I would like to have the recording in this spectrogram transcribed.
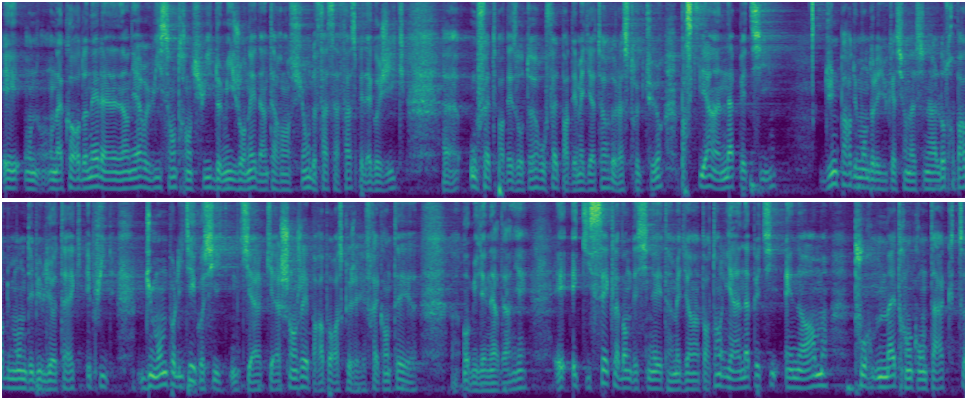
et on, a coordonné l'année dernière 838 demi-journées d'intervention de face à face pédagogique, euh, ou faites par des auteurs, ou faites par des médiateurs de la structure, parce qu'il y a un appétit d'une part du monde de l'éducation nationale, d'autre part du monde des bibliothèques, et puis du monde politique aussi, qui a, qui a changé par rapport à ce que j'avais fréquenté euh, au millénaire dernier, et, et, qui sait que la bande dessinée est un médium important. Il y a un appétit énorme pour mettre en contact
